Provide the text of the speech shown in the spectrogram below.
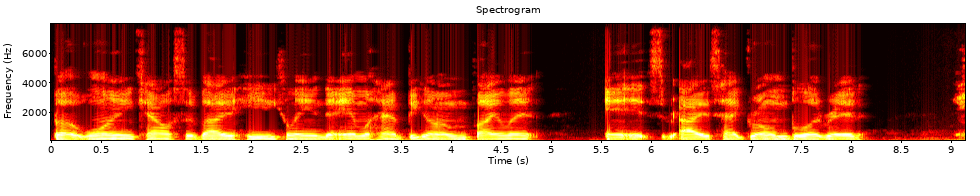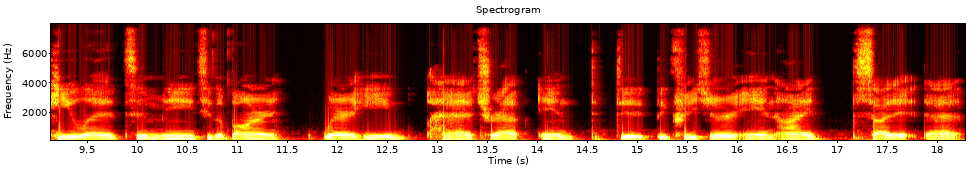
but one cow survived. He claimed the animal had become violent and its eyes had grown blood red. He led to me to the barn where he had trapped and the, the creature and I decided that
